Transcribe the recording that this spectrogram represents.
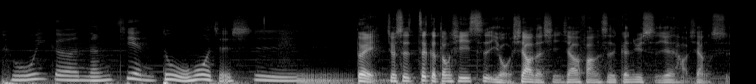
图一个能见度，或者是对，就是这个东西是有效的行销方式。根据实验，好像是。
